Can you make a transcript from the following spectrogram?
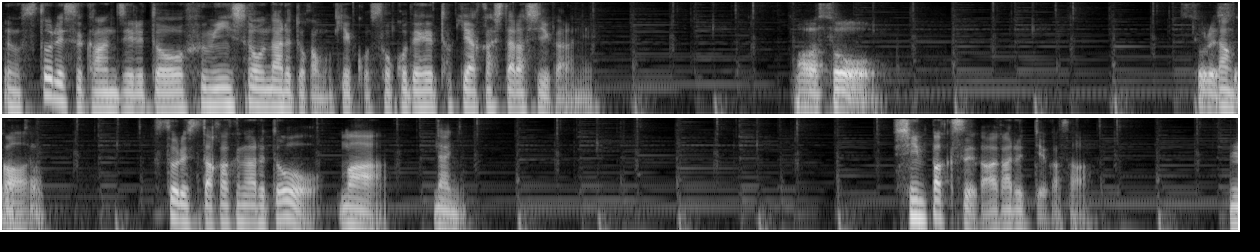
でもストレス感じると不眠症になるとかも結構そこで解き明かしたらしいからね。ああ、そう。ストレスなんかストレス高くなると、まあ、何？心拍数が上がるっていうかさ、う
